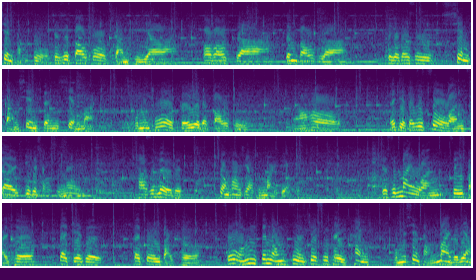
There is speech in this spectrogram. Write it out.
现场做，就是包括擀皮啊、包包子啊、蒸包子啊，这个都是现擀现蒸现卖，我们不会有隔夜的包子，然后。而且都是做完在一个小时内，它是热的状况下去卖掉，就是卖完这一百颗，再接着再做一百颗，所以我们蒸笼制就是可以看我们现场卖的量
